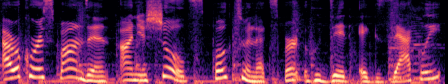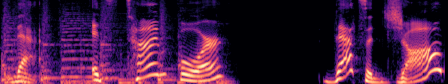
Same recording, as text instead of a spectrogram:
Our correspondent, Anya Schultz, spoke to an expert who did exactly that. It's time for That's a Job?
